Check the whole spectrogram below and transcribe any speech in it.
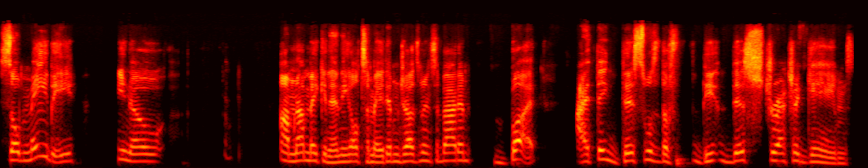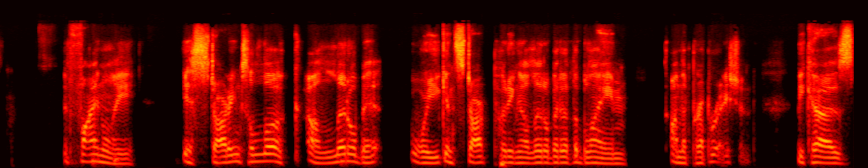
So maybe, you know, I'm not making any ultimatum judgments about him, but I think this was the, the this stretch of games finally is starting to look a little bit where you can start putting a little bit of the blame on the preparation because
